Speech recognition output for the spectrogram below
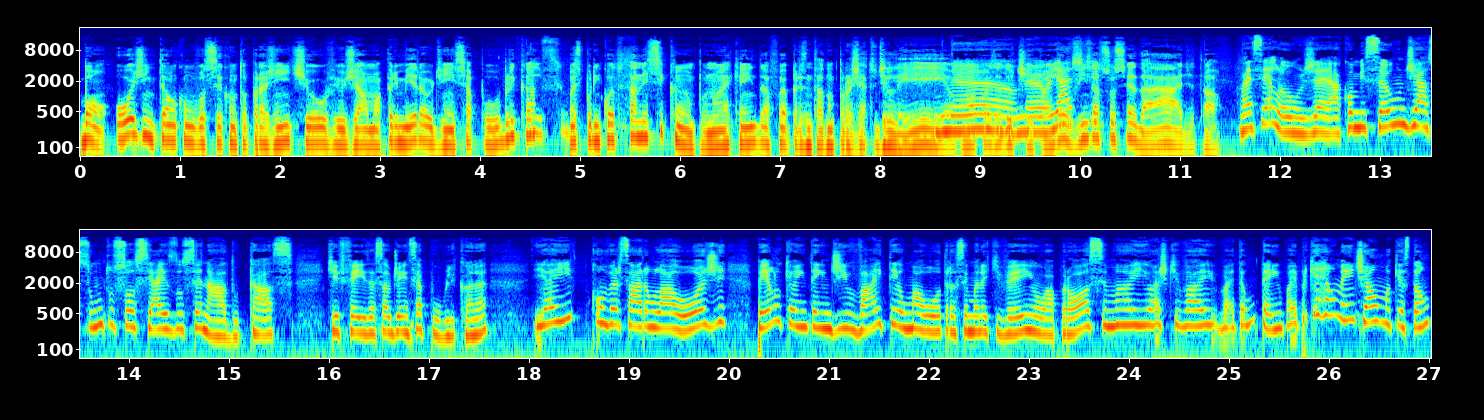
Bom, hoje então, como você contou pra gente, houve já uma primeira audiência pública, Isso. mas por enquanto está nesse campo, não é que ainda foi apresentado um projeto de lei, não, alguma coisa do tipo, não. ainda ouvindo a sociedade e tal. Vai ser longe, é a Comissão de Assuntos Sociais do Senado, CAS, que fez essa audiência pública, né? E aí conversaram lá hoje. Pelo que eu entendi, vai ter uma outra semana que vem ou a próxima. E eu acho que vai, vai ter um tempo aí, porque realmente é uma questão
